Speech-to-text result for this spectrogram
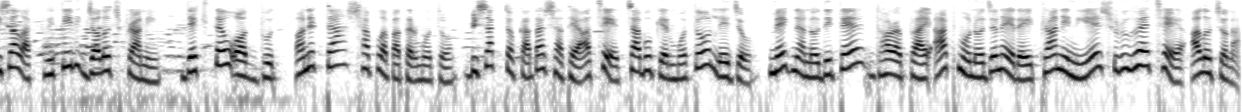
বিশাল আকৃতির জলজ প্রাণী। দেখতেও অদ্ভুত, অনেকটা শাপলা পাতার মতো। বিষাক্ত কাতার সাথে আছে চাবুকের মতো লেজো। মেঘনা নদীতে ধরা প্রায় আট মনোজনের এই প্রাণী নিয়ে শুরু হয়েছে আলোচনা।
